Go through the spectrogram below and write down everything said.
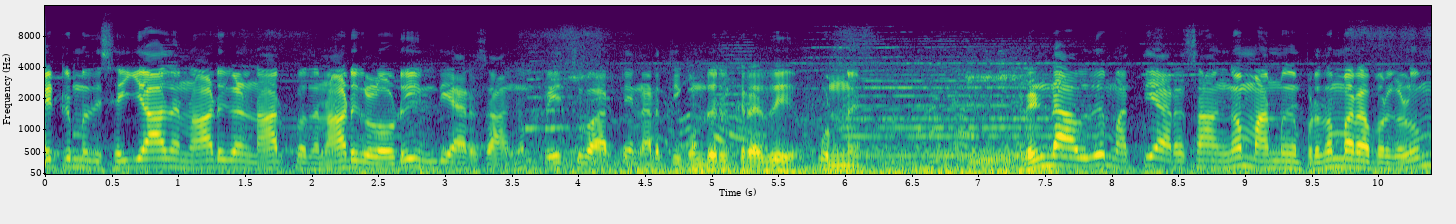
ஏற்றுமதி செய்யாத நாடுகள் நாற்பது நாடுகளோடு இந்திய அரசாங்கம் பேச்சுவார்த்தை நடத்தி கொண்டிருக்கிறது. ஒன்று ரெண்டாவது மத்திய அரசாங்கம் மாண்புமிகு பிரதமர் அவர்களும்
